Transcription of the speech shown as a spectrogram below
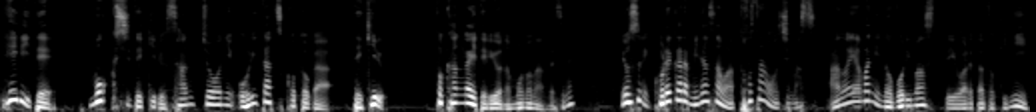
ヘリで目視できる山頂に降り立つことができると考えているようなものなんですね。要するにこれから皆さんは登山をします。あの山に登りますって言われた時に、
